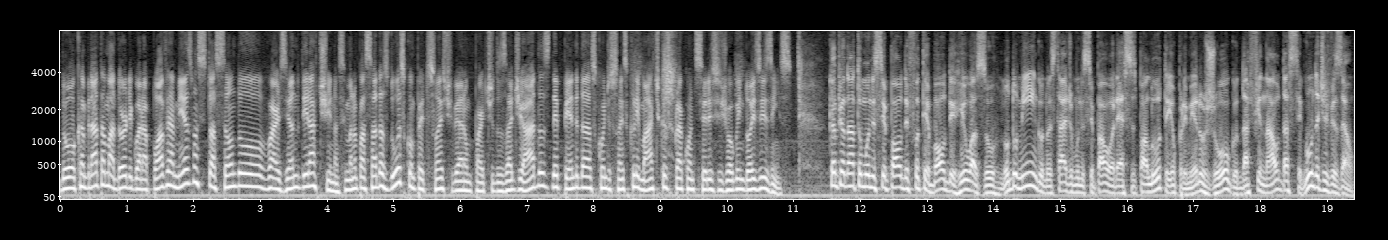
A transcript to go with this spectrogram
Do Campeonato Amador de Guarapova é a mesma situação do Varziano de Irati. Na semana passada, as duas competições tiveram partidas adiadas, depende das condições climáticas para acontecer esse jogo em dois vizinhos. Campeonato Municipal de Futebol de Rio Azul. No domingo, no Estádio Municipal Orestes Palu, tem o primeiro jogo da final da segunda divisão.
